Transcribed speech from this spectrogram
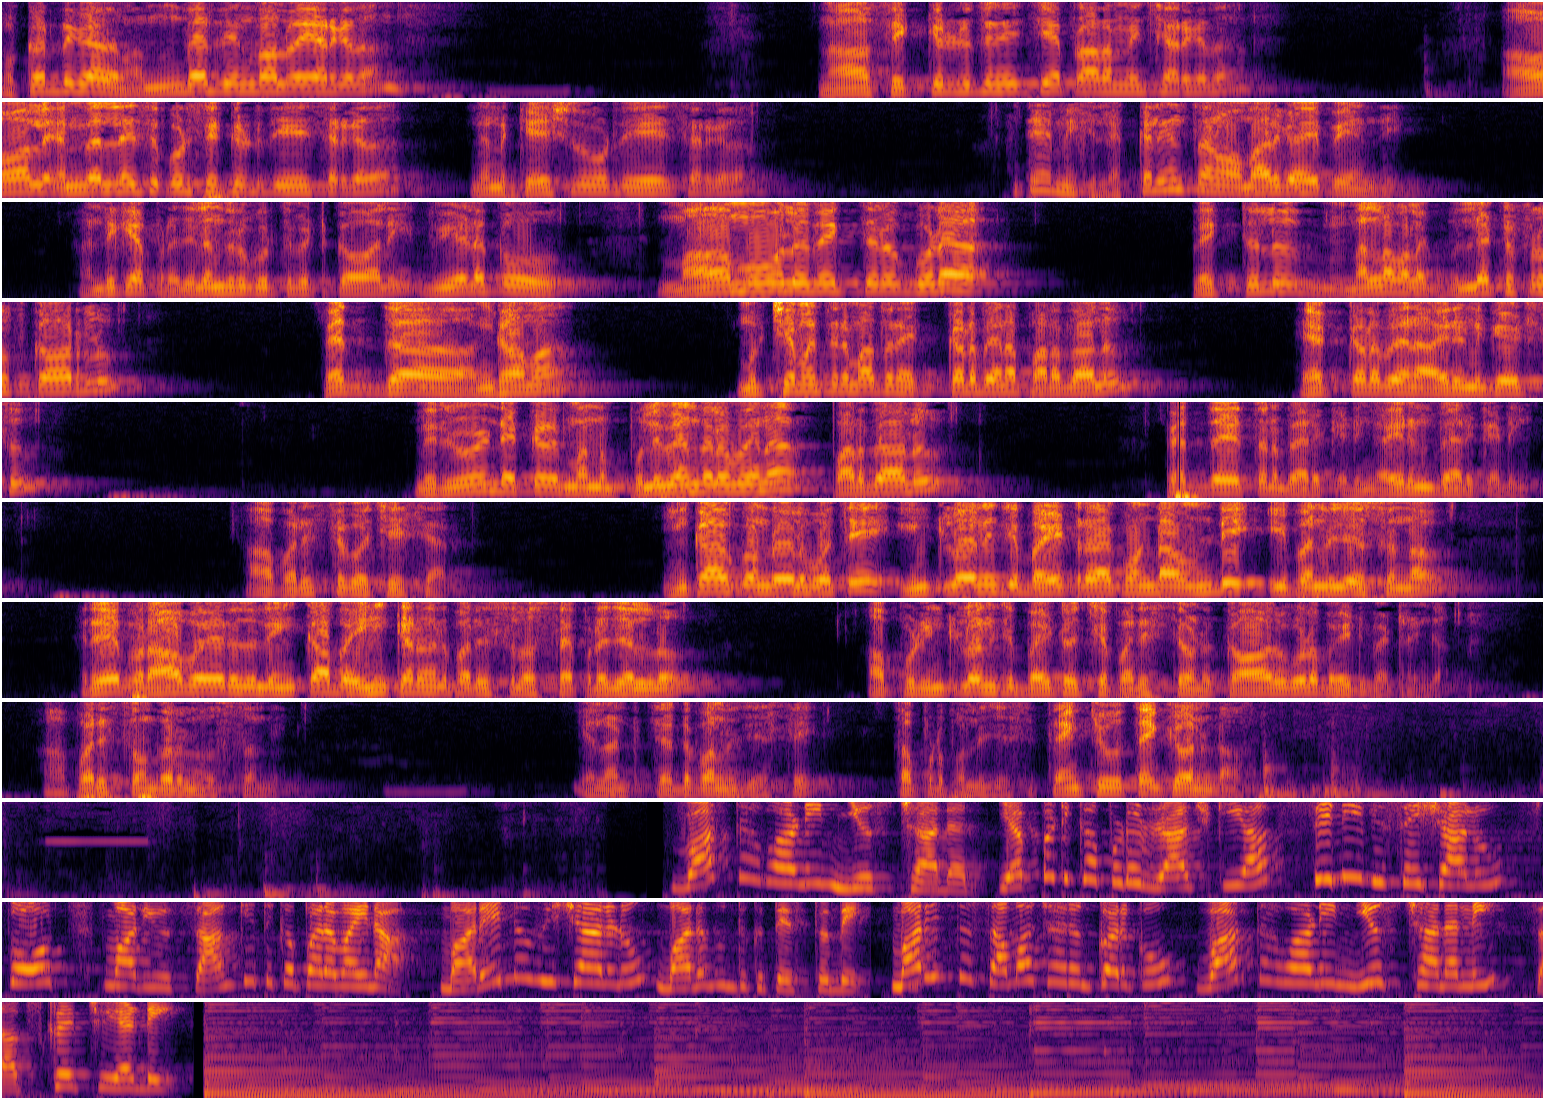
ఒకరిది కాదు అందరిది ఇన్వాల్వ్ అయ్యారు కదా. నా సెక్యూరిటీనిచ్చే ప్రారంభించారు కదా. ఆల్ ఎమ్మెల్యేస్ కూడా సెక్యూరిటీ తీసేశారు కదా. నిన్న కేసులు కూడా తీసేశారు కదా. అంటే మీకు లెక్కలేని తనం అమారుగా అయిపోయింది. అందుకే ప్రజలందరూ గుర్తుపెట్టుకోవాలి. వీళ్ళకు మామూలు వ్యక్తులకు కూడా వ్యక్తులు మళ్ళా వాళ్ళకి బుల్లెట్ ప్రూఫ్ కవర్లు పెద్ద హంగామా. ముఖ్యమంత్రి మాత్రం ఎక్కడ పోయినా పరదాలు ఎక్కడ పోయినా ఐరన్ గేట్స్. మీరు చూడండి ఎక్కడ మనం పులివెందలు పోయినా పరదాలు పెద్ద ఎత్తున బ్యారికేడింగ్ ఐరన్ బ్యారికేడింగ్ ఆ పరిస్థితికి వచ్చేసారు ఇంకా కొన్ని రోజులు పోతే ఇంట్లో నుంచి బయట రాకుండా ఉండి ఈ పనులు చేస్తున్నావు. రేపు రాబోయే రోజులు ఇంకా భయంకరమైన పరిస్థితులు వస్తాయి ప్రజల్లో. అప్పుడు ఇంట్లో నుంచి బయట వచ్చే పరిస్థితి ఉండదు. కారు కూడా బయట పెట్టరు ఇంకా. ఆ పరిస్థితి తొందరలో వస్తుంది. ఇలాంటి చెడ్డ పనులు చేస్తే తప్పుడు పనులు చేస్తే. థ్యాంక్ యూ థ్యాంక్ యూ అండా వార్తావాణి న్యూస్ ఛానల్ ఎప్పటికప్పుడు రాజకీయ సినీ విశేషాలు స్పోర్ట్స్ మరియు సాంకేతిక పరమైన మరెన్నో విషయాలను మన ముందుకు తెస్తుంది. మరింత సమాచారం కొరకు వార్తావాణి న్యూస్ ఛానల్ని సబ్స్క్రైబ్ చేయండి.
